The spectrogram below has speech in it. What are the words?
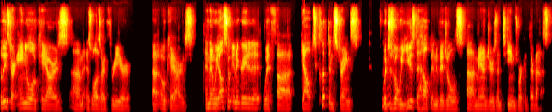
at least our annual OKRs um, as well as our three year uh, OKRs. And then we also integrated it with uh, Gallup's Clifton Strengths, which mm-hmm. is what we use to help individuals, uh, managers, and teams work at their best.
